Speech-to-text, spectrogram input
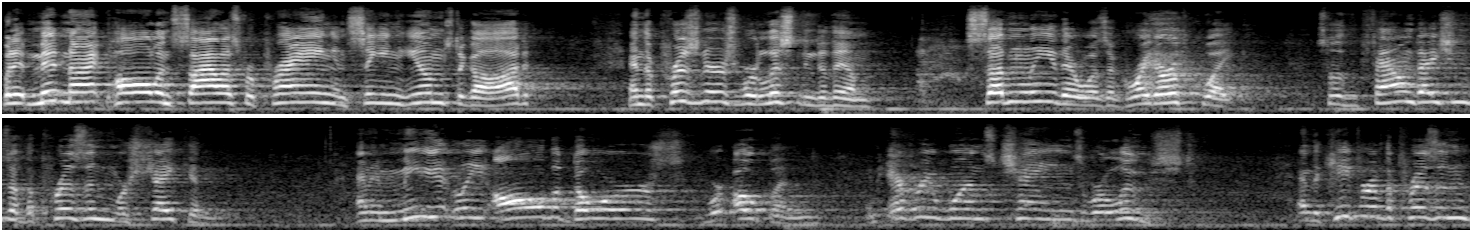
But at midnight, Paul and Silas were praying and singing hymns to God, and the prisoners were listening to them. Suddenly, there was a great earthquake, so the foundations of the prison were shaken. And immediately, all the doors were opened, and everyone's chains were loosed. And the keeper of the prison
